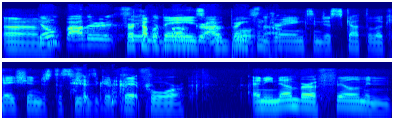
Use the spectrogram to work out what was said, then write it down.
Um, Don't bother for a couple days. I'll bring some drinks and just scout the location just to see if it's a good fit for any number of film and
